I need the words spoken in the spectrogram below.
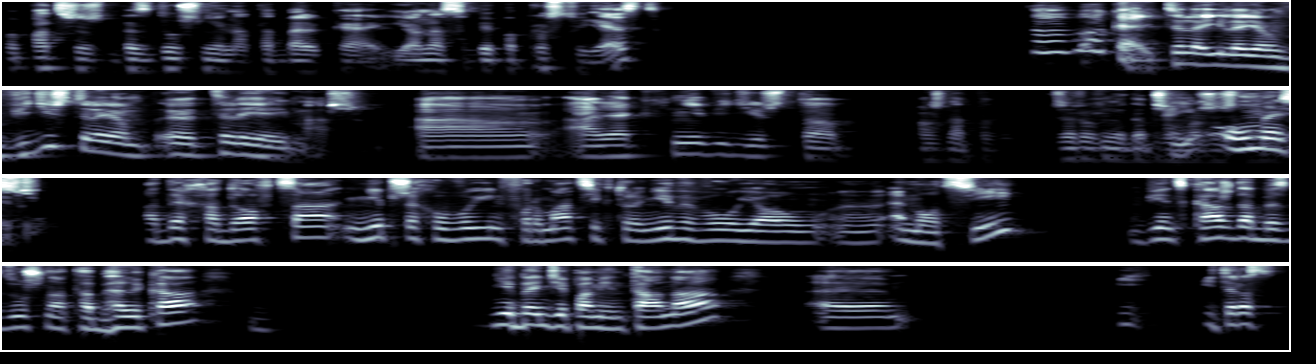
popatrzysz bezdusznie na tabelkę i ona sobie po prostu jest, to okej, okay, tyle ile ją widzisz, tyle, ją, tyle jej masz. A, a jak nie widzisz, to można powiedzieć, że równie dobrze Czyli możesz umysł, ADHD-owca nie przechowuje informacji, które nie wywołują e, emocji, więc każda bezduszna tabelka nie będzie pamiętana. I, teraz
